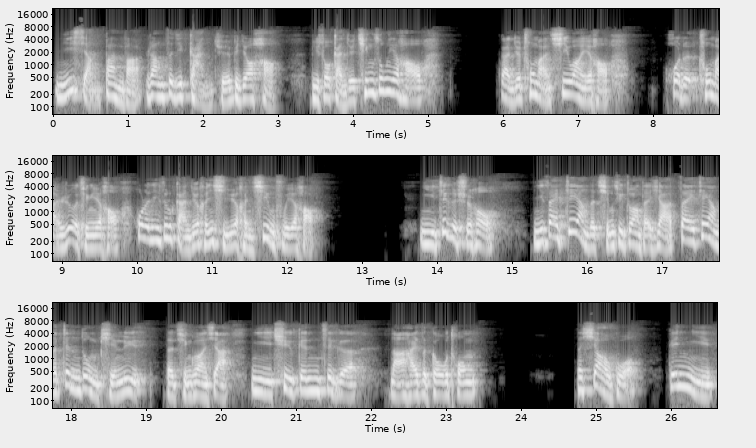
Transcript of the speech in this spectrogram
你想办法让自己感觉比较好，比如说感觉轻松也好，感觉充满希望也好，或者充满热情也好，或者你就是感觉很喜悦、很幸福也好。你这个时候，你在这样的情绪状态下，在这样的振动频率的情况下，你去跟这个男孩子沟通的效果，跟你。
